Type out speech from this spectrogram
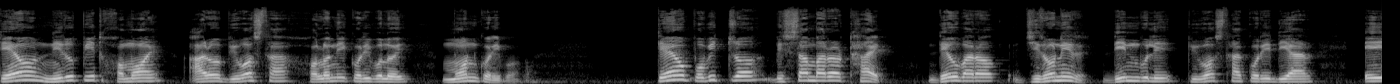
তেওঁ নিৰূপিত সময় আৰু ব্যৱস্থা সলনি কৰিবলৈ মন কৰিব। তেওঁ পবিত্ৰ বিশ্ৰামবাৰৰ ঠাইত দেওবাৰক জিৰণিৰ দিন বুলি ব্যৱস্থা কৰি দিয়াৰ এই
